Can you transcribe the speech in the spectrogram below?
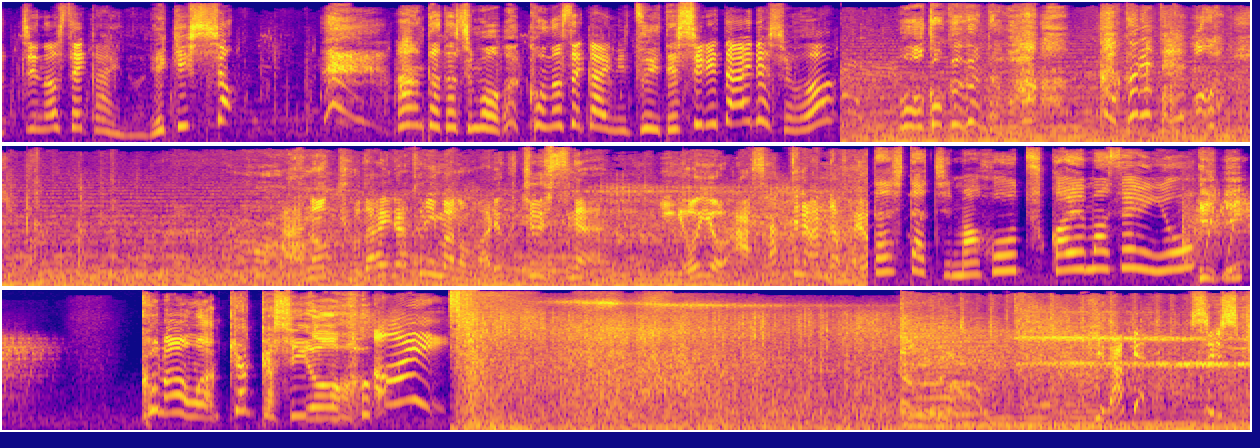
っちの世界の歴史書。あんたたちもこの世界について知りたいでしょ？王国軍だわ隠れて。あの巨大ラクリマの魔力抽出がいよいよあさってなんだぞよ。私たち魔法使えませんよ。コナンは却下しよう。開け四死球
